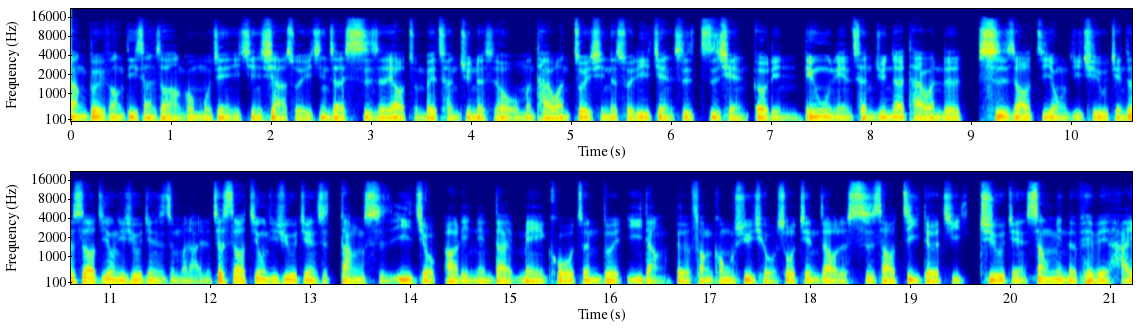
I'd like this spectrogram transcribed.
当对方第三艘航空母舰已经下水，已经在试着要准备成军的时候，我们台湾最新的水利舰是之前二零零五年成军在台湾的四艘机用级驱逐舰。这四艘机用级驱逐舰是怎么来的？这四艘机用级驱逐舰是当时一九八零年代美国针对伊朗的防空需求所建造的四艘基德级驱逐舰，上面的配备还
